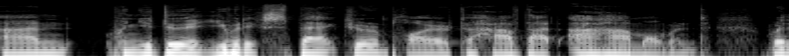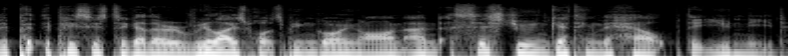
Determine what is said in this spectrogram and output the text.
and when you do it, you would expect your employer to have that aha moment where they put the pieces together, realize what's been going on, and assist you in getting the help that you need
